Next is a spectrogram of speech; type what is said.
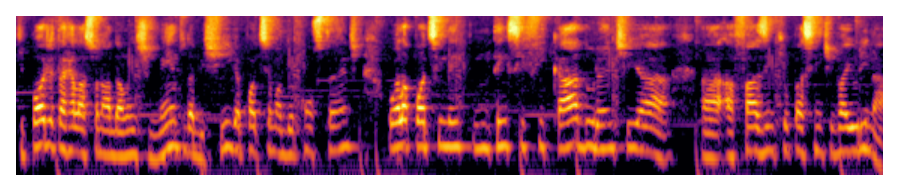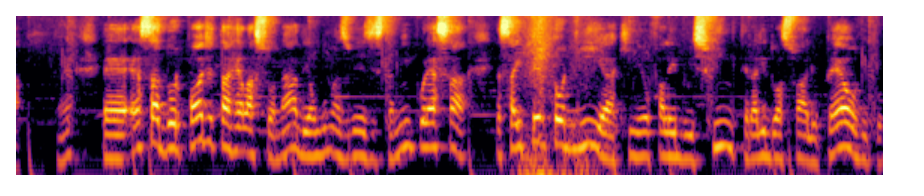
que pode estar relacionada ao enchimento da bexiga, pode ser uma dor constante, ou ela pode se intensificar durante a, a, a fase em que o paciente vai urinar. Né? É, essa dor pode estar relacionada, e algumas vezes também, por essa, essa hipertonia que eu falei do esfíncter, ali do assoalho pélvico,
